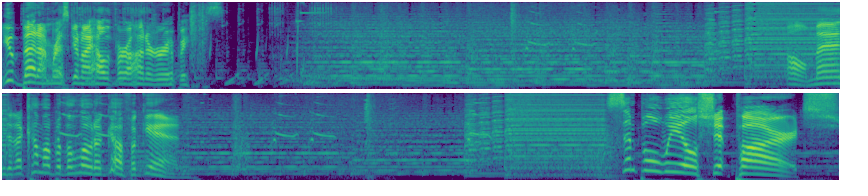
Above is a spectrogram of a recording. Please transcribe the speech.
You bet I'm risking my health for a 100 rupees. Oh man, did I come up with a load of guff again? Simple wheel ship part.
